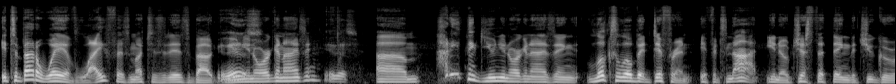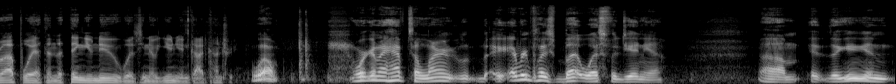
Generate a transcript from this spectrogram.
it's about a way of life as much as it is about it union is. organizing. It is. Um, how do you think union organizing looks a little bit different if it's not, you know, just the thing that you grew up with and the thing you knew was, you know, Union God Country? Well, we're going to have to learn every place but West Virginia. Um, it, the Union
